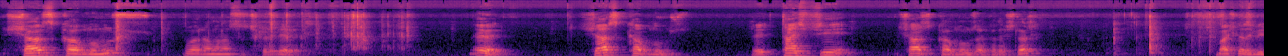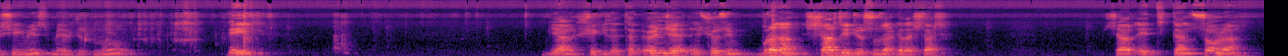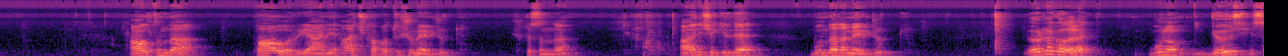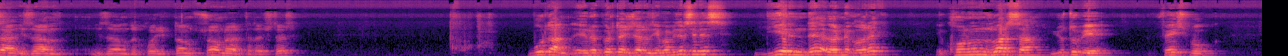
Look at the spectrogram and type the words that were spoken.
şarj kablomuz var ama nasıl çıkarır? Evet. Evet. Şarj kablomuz. Evet, Type-C şarj kablomuz arkadaşlar. Başka da bir şeyimiz mevcut mu? Değil. Yani şu şekilde. tak- Önce e, şöyle. Buradan şarj ediyorsunuz arkadaşlar. Şarj ettikten sonra altında power yani aç kapa tuşu mevcut. Şu kısımda. Aynı şekilde bunda da mevcut. Örnek olarak bunu göğüs hiza, hizanı, hizanı da koyduktan sonra arkadaşlar buradan e, röportajlarınızı yapabilirsiniz. Diğerinde örnek olarak konunuz varsa YouTube, Facebook,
